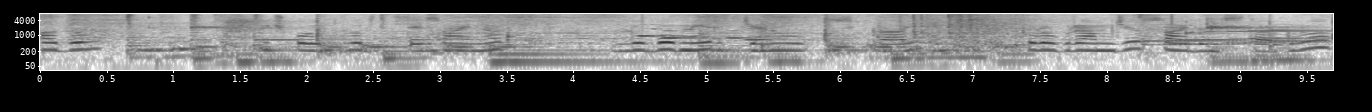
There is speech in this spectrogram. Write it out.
Huddle, 3 boyutlu designer, Lubomir General Sky, programcı Silent Star Group,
